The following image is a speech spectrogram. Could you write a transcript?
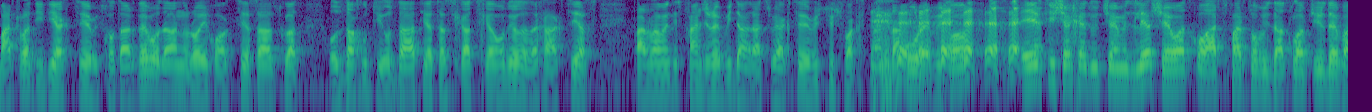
მართლა დიდი აქციებიც ხო ტარდებოდა, ანუ რო იყო აქცია სადაც თქვა 25-30000 კაცი გამოდიოდა და ხა აქციას პარლამენტის ფანჯრებიდან რაც რეაქციებისთვის ვაქვს ნამდაყურები ხო? ერთი შეხედვით შემიძლია შევატყო არც ფართობის დათვლა ჭირდება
